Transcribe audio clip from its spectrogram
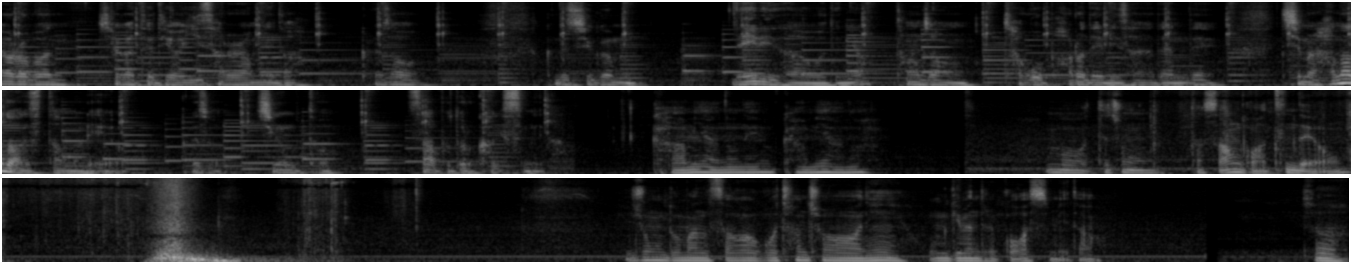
여러분 제가 드디어 이사를 합니다. 그래서 근데 지금 내일 이사하거든요. 당장 자고 바로 내일 이사해야 되는데 짐을 하나도 안 쌌단 말이에요. 그래서 지금부터 싸보도록 하겠습니다. 감이 안 오네요. 감이 안와. 뭐 대충 다 싸운 것 같은데요. 이 정도만 싸가고 천천히 옮기면 될 것 같습니다 자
